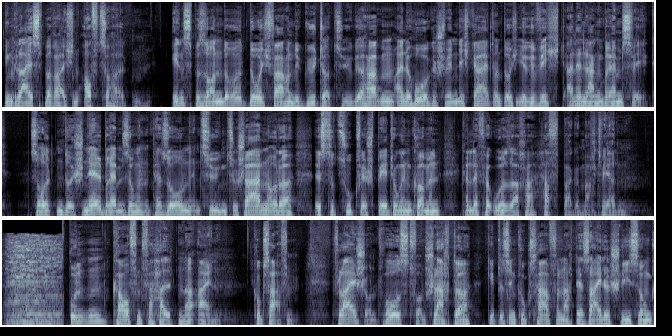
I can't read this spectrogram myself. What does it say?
in Gleisbereichen aufzuhalten. Insbesondere durchfahrende Güterzüge haben eine hohe Geschwindigkeit und durch ihr Gewicht einen langen Bremsweg. Sollten durch Schnellbremsungen Personen in Zügen zu Schaden oder es zu Zugverspätungen kommen, kann der Verursacher haftbar gemacht werden. Kunden kaufen verhaltener ein. Cuxhaven. Fleisch und Wurst vom Schlachter gibt es in Cuxhaven nach der Seidelschließung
